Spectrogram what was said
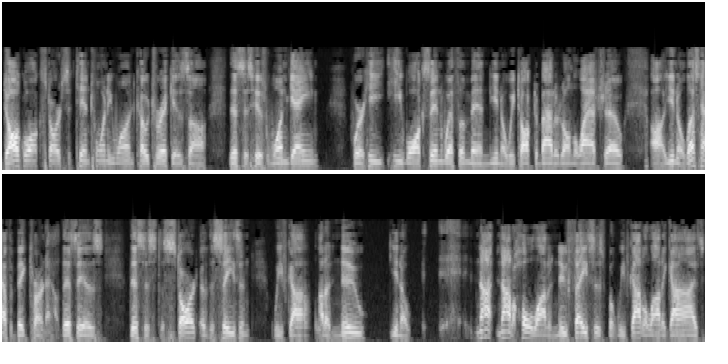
Dog walk starts at 1021. Coach Richt is, uh, this is his one game where he, he walks in with them and, you know, we talked about it on the last show. Uh, you know, let's have a big turnout. This is, this is the start of the season. We've got a lot of new, you know, not, not a whole lot of new faces, but we've got a lot of guys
